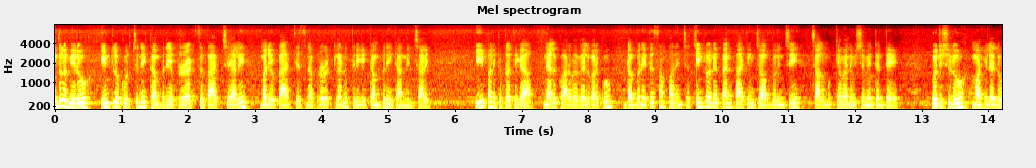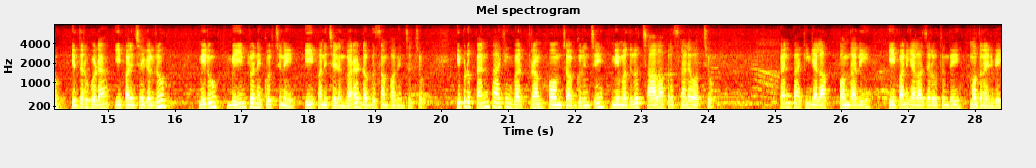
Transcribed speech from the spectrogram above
ఇందులో మీరు ఇంట్లో కూర్చుని కంపెనీ ప్రొడక్ట్స్ ప్యాక్ చేయాలి మరియు ప్యాక్ చేసిన ప్రొడక్ట్లను తిరిగి కంపెనీకి అందించాలి. ఈ పనికి ప్రతిగా నెలకు అరవై వేల వరకు డబ్బునైతే సంపాదించవచ్చు ఇంట్లోనే పెన్ ప్యాకింగ్ జాబ్ గురించి చాలా ముఖ్యమైన విషయం ఏంటంటే పురుషులు మహిళలు ఇద్దరు కూడా ఈ పని చేయగలరు. మీరు మీ ఇంట్లోనే కూర్చుని ఈ పని చేయడం ద్వారా డబ్బు సంపాదించవచ్చు ఇప్పుడు pen packing work from home job గురించి మీ మధ్యలో చాలా ప్రశ్నలే వచ్చు. పెన్ ప్యాకింగ్ ఎలా పొందాలి? ఈ పని ఎలా జరుగుతుంది? మొదలైనవి.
